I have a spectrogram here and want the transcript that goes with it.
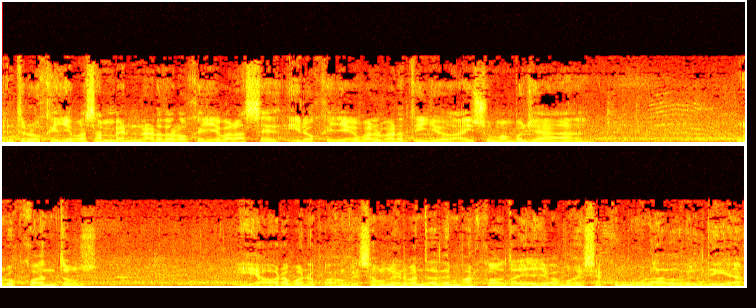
entre los que lleva San Bernardo, los que lleva la sed y los que lleva el baratillo, ahí sumamos ya unos cuantos. Y ahora, bueno, pues aunque son hermandades mascotas, ya llevamos ese acumulado del día.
